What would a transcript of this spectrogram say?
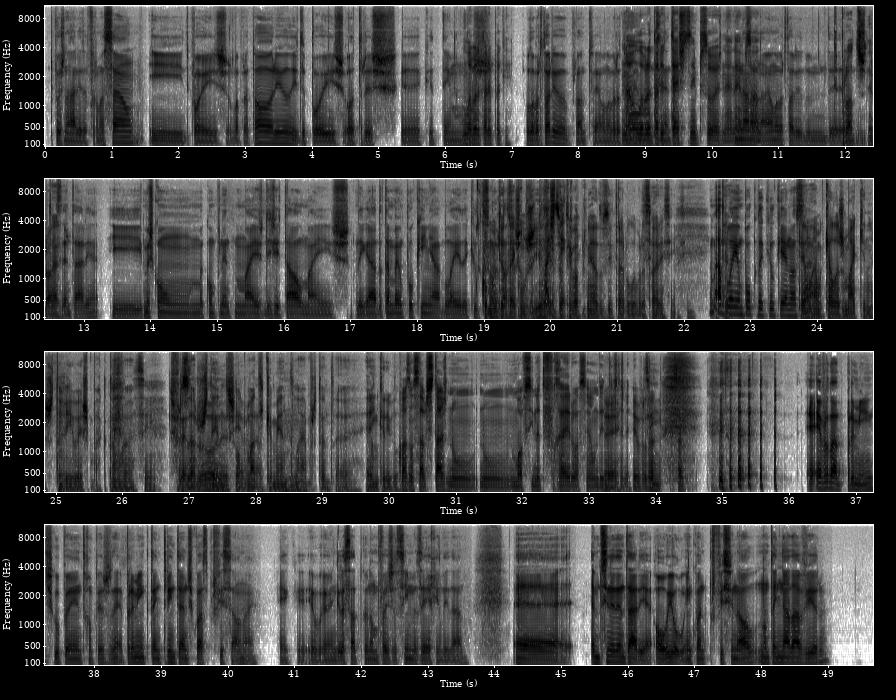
Depois na área da formação e depois laboratório e depois outras que, que temos. Laboratório para quê? O laboratório, pronto, é um laboratório. Não, um laboratório de medicina testes em pessoas, né? dentária. é Não, não, não, é um laboratório de, de, De dentárias. dentária, e, mas com uma componente mais digital, mais ligada também um pouquinho à boleia daquilo que com são muita tecnologia. Mais eu tive a oportunidade de visitar o laboratório. Sim, sim, sim. À boleia um pouco daquilo que é a nossa. Tem lá aquelas máquinas terríveis pá, que estão a Sim, os dentes sim, é verdade. automaticamente, não é? Portanto, é, é incrível. Quase não sabes se estás num, num- numa oficina de ferreiro ou se é um dentista, é, né? é verdade. Sim, sabe? é, é verdade, para mim, desculpa interromper, José, para mim que tenho 30 anos quase de profissão, não é? É, que eu, é engraçado porque eu não me vejo assim, mas é a realidade. Eh, a medicina dentária, ou eu, enquanto profissional, não tenho nada a ver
